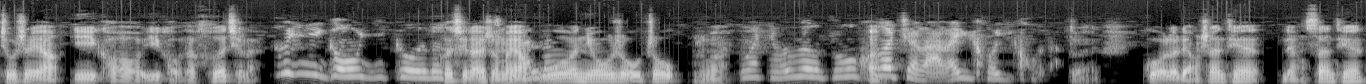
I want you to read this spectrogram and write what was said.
就这样一口一口的喝起来。一口一口的喝起来什么呀？蜗牛肉粥是吧？蜗牛肉粥喝起来了，一口一口的。对，过了两三天，两三天，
